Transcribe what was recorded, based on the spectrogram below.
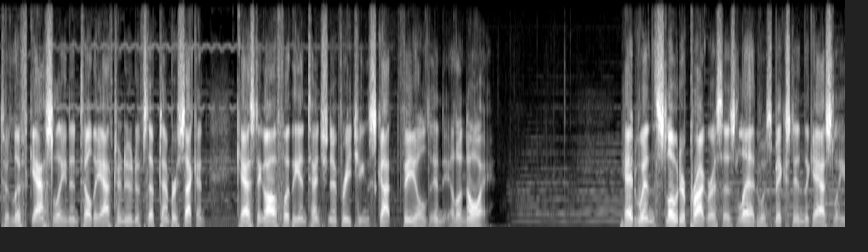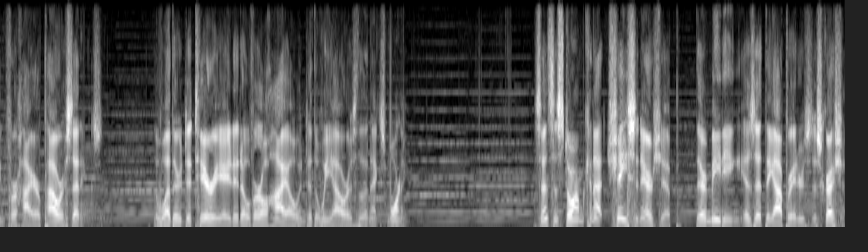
to lift gasoline until the afternoon of September 2nd, casting off with the intention of reaching Scott Field in Illinois. Headwinds slowed her progress as lead was mixed in the gasoline for higher power settings. The weather deteriorated over Ohio into the wee hours of the next morning. Since a storm cannot chase an airship, their meeting is at the operator's discretion.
